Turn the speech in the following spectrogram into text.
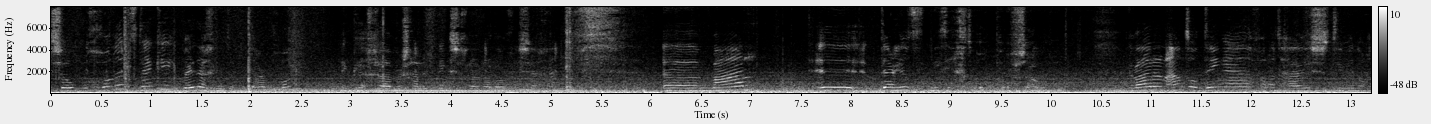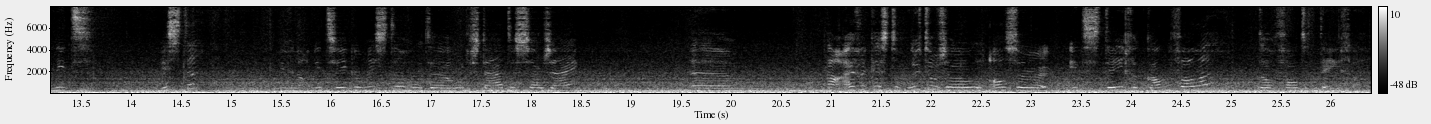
zo begon het, denk ik. Ik weet eigenlijk niet of het daar begon. Ik ga waarschijnlijk niks chronologisch zeggen. Uh, maar uh, daar hield het niet echt op of zo. Er waren een aantal dingen van het huis die we nog niet wisten. Die we nog niet zeker wisten hoe de, hoe de status zou zijn. Um, nou, eigenlijk is het tot nu toe zo, als er iets tegen kan vallen, dan valt het tegen.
